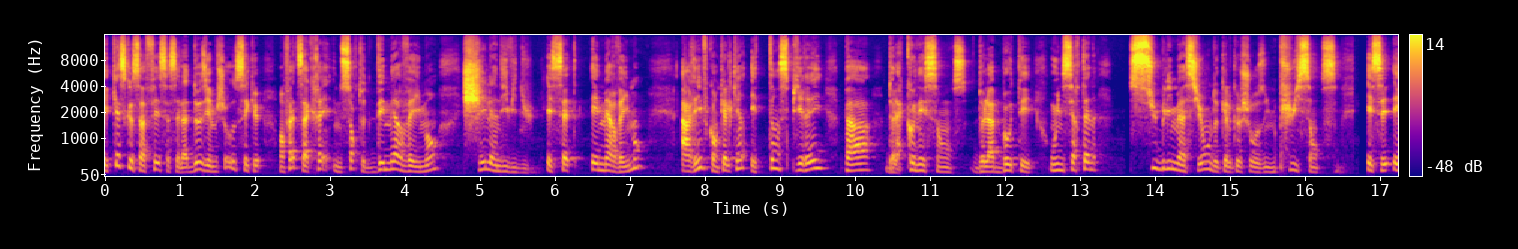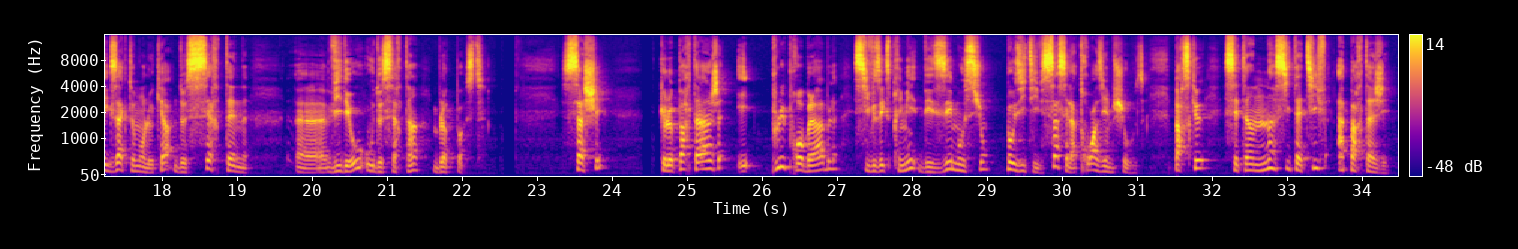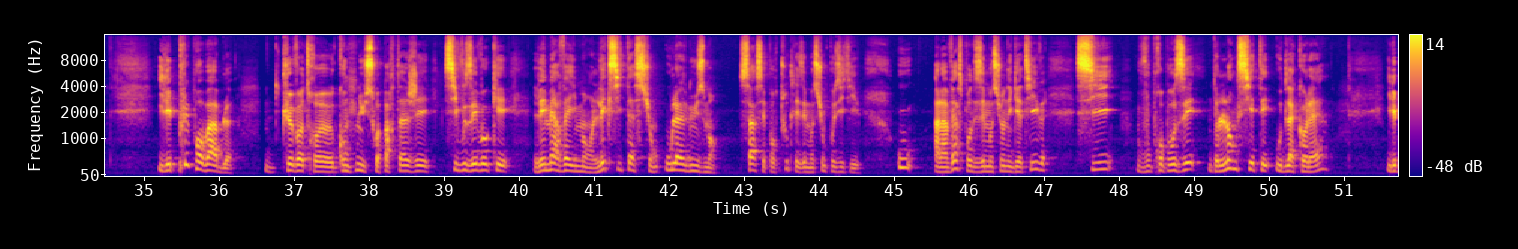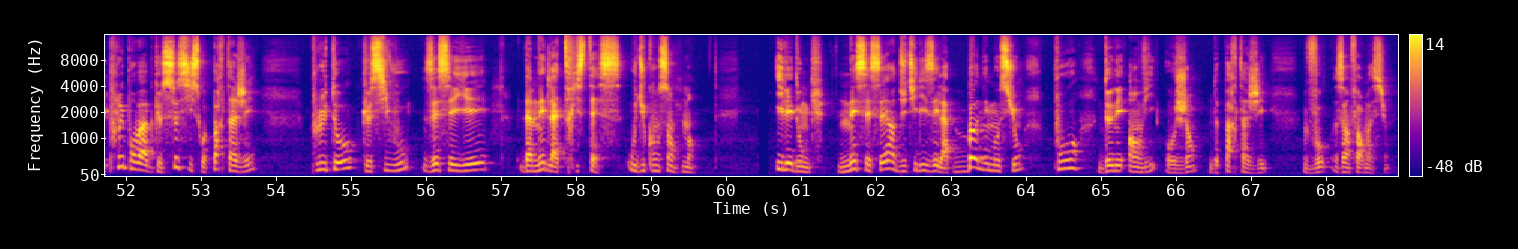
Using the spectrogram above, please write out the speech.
Et qu'est-ce que ça fait? Ça, c'est la deuxième chose, c'est que, en fait, ça crée une sorte d'émerveillement chez l'individu. Et cet émerveillement arrive quand quelqu'un est inspiré par de la connaissance, de la beauté, ou une certaine sublimation de quelque chose, une puissance. Et c'est exactement le cas de certaines euh, vidéos ou de certains blog posts. Sachez que le partage est plus probable si vous exprimez des émotions positives. Ça, c'est la troisième chose. Parce que c'est un incitatif à partager. Il est plus probable que votre contenu soit partagé si vous évoquez l'émerveillement, l'excitation ou l'amusement. Ça, c'est pour toutes les émotions positives. Ou, à l'inverse, pour des émotions négatives, si vous proposez de l'anxiété ou de la colère, il est plus probable que ceci soit partagé plutôt que si vous essayez d'amener de la tristesse ou du consentement. Il est donc nécessaire d'utiliser la bonne émotion pour donner envie aux gens de partager vos informations.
